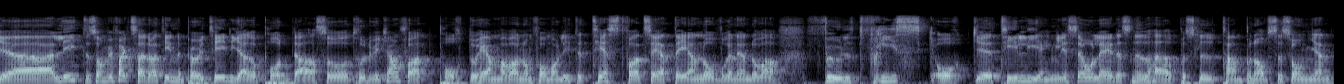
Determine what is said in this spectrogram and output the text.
Eh, lite som vi faktiskt hade varit inne på i tidigare poddar så trodde vi kanske att Porto hemma var någon form av lite test för att se att Dejan Lovren ändå var fullt frisk och eh, tillgänglig således nu här på sluttampen av säsongen.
